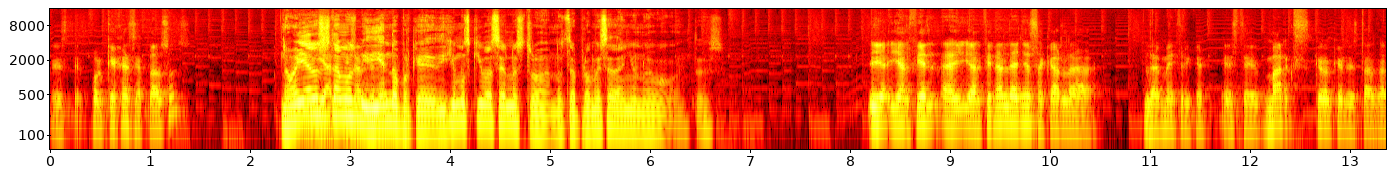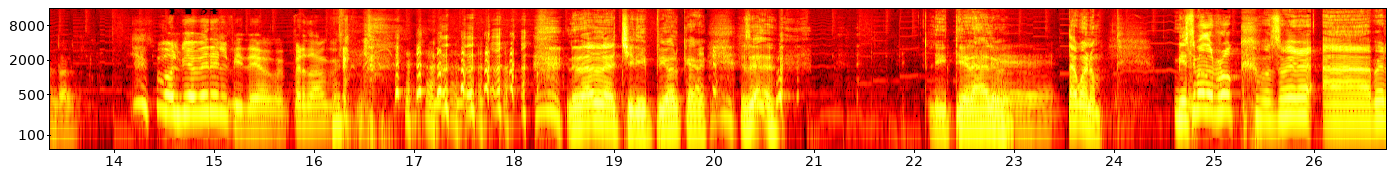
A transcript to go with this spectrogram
este, por quejas y aplausos? No, ya nos estamos midiendo porque dijimos que iba a ser nuestro, nuestra promesa de año nuevo. Entonces. Y, al eh, y al final de año sacar la, la métrica. Este, Marx creo que le está dando al, Volví a ver el video, güey. Perdón, güey. Le dan la chiripiolca, güey. literal, güey. Eh, Está bueno. Mi estimado Rock, vamos a ver, a ver,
